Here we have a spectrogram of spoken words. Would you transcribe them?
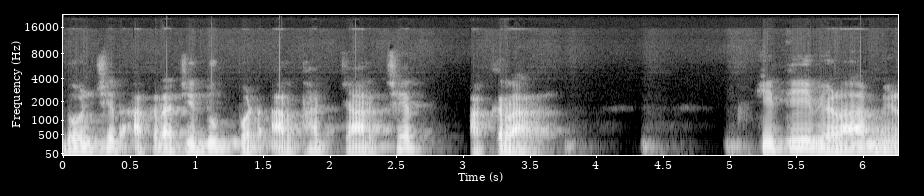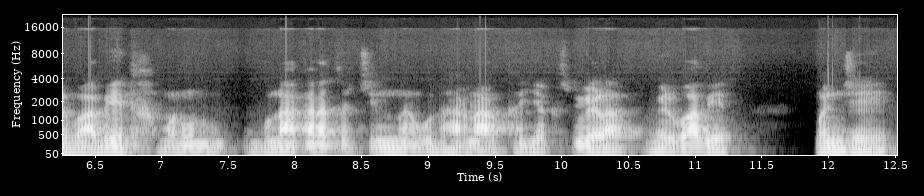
दोन छेद अकराची दुप्पट अर्थात चार छेद अकरा. किती वेळा मिळवावेत? म्हणून गुणाकाराचं चिन्ह उदाहरणार्थ यक्स वेळा मिळवावेत म्हणजे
